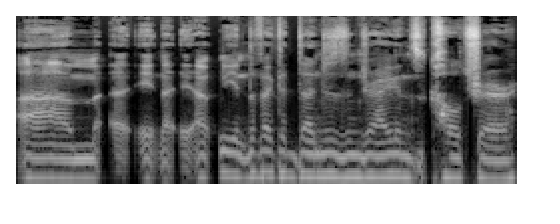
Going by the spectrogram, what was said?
Um, uh, it, uh, I mean, the fact that Dungeons and Dragons culture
